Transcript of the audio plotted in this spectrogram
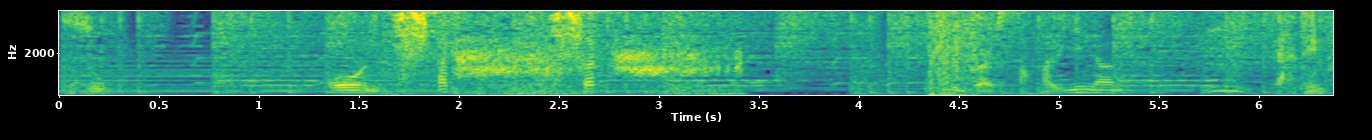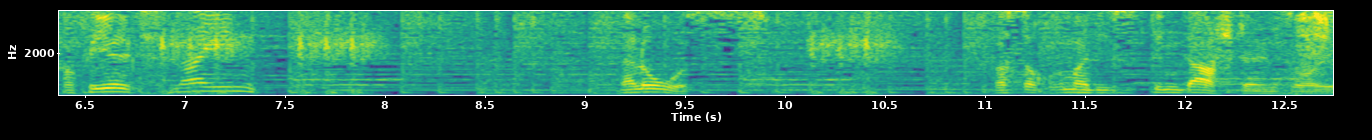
So. Und zack, zack. Du greifst nochmal ihn an. Er hat ihn verfehlt. Nein. Na los. Was auch immer dieses Ding darstellen soll.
